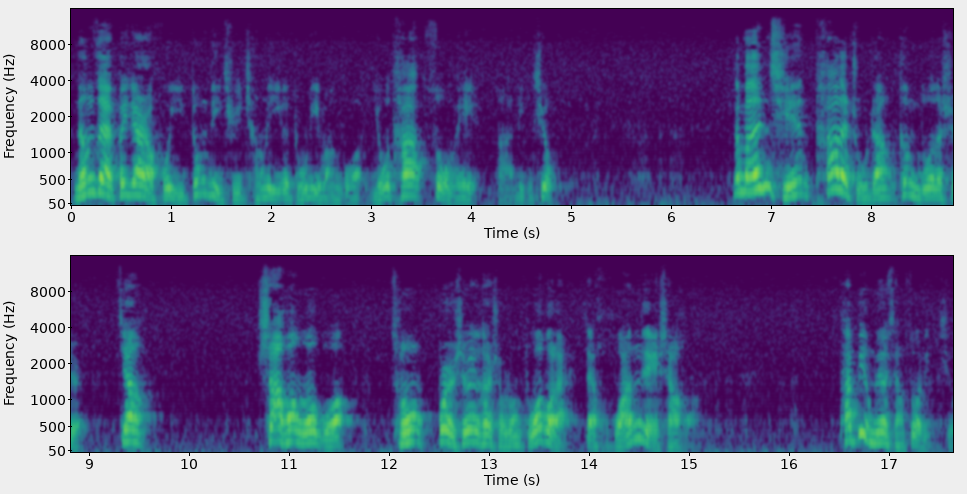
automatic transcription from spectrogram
能在贝加尔湖以东地区成立一个独立王国，由他作为啊领袖。那么恩琴他的主张更多的是将沙皇俄国从布尔什维克手中夺过来，再还给沙皇。他并没有想做领袖，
